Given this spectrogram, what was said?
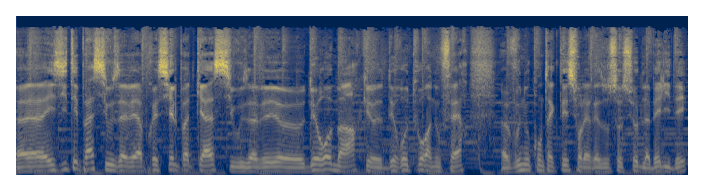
Euh, N'hésitez pas si vous avez apprécié le podcast, si vous avez euh, des remarques, euh, des retours à nous faire, vous nous contactez sur les réseaux sociaux de La Belle Idée.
